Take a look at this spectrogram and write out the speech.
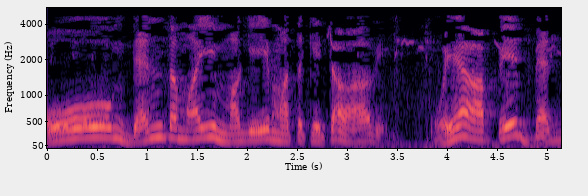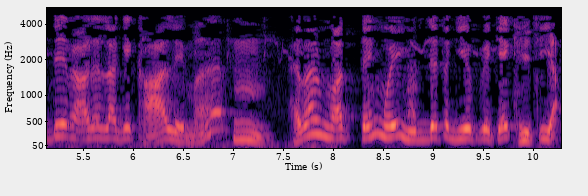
ඕම් දැන් තමයි මගේ මතකෙට ආවේ ඔය අපේ බැද්දේ රාළලගේ කාලෙම හැවන් වත්තෙන් ඔය යුද්ධයට ගියපු එකෙක් හිටියා.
